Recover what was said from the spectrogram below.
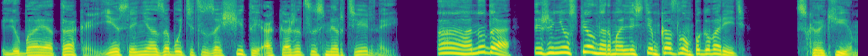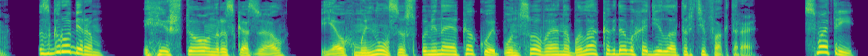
Любая атака, если не озаботиться защитой, окажется смертельной. «А, ну да, ты же не успел нормально с тем козлом поговорить». «С каким?» «С Грубером». «И что он рассказал?» Я ухмыльнулся, вспоминая, какой пунцовой она была, когда выходила от артефактора. «Смотри».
